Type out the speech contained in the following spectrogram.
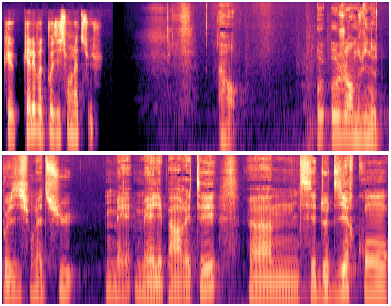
quelle est votre position là-dessus? Alors, Aujourd'hui, notre position là-dessus, mais, elle n'est pas arrêtée, euh, c'est de dire qu'on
